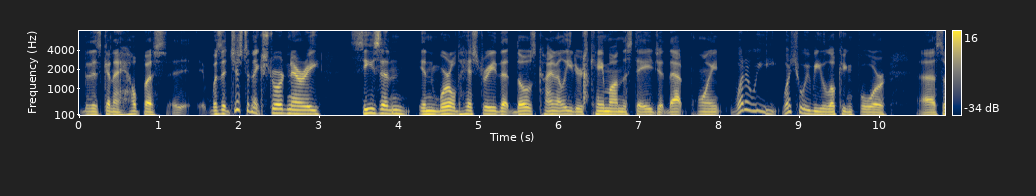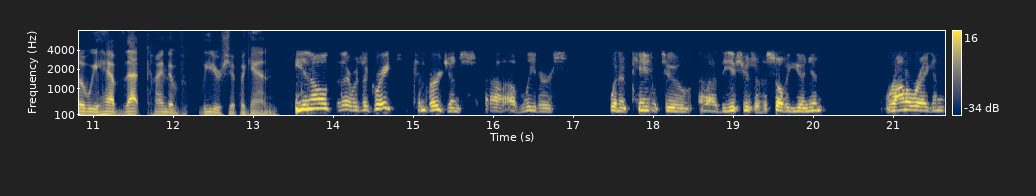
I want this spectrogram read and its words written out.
that is going to help us? Uh, was it just an extraordinary season in world history that those kind of leaders came on the stage at that point? What are we? What should we be looking for so we have that kind of leadership again? You know, there was a great convergence of leaders when it came to uh, the issues of the Soviet Union. Ronald Reagan,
